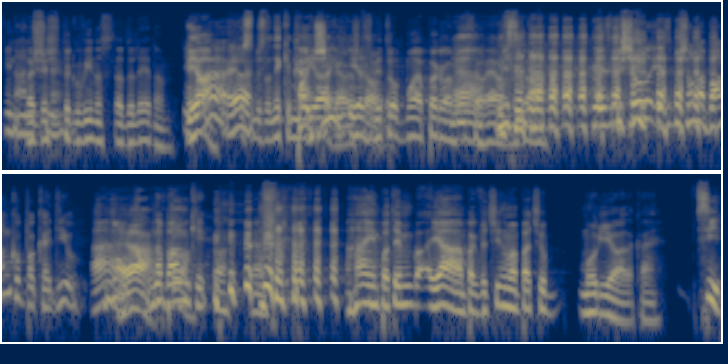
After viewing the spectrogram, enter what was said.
finančne. Če si trgovino s sladoledom. Ja, ja, ja. Smislu, nekaj manjšega. Jaz bi to moja prva ja. misel. Ja. Mislim, jaz, bi šel, jaz bi šel na banko, pa kaj div. No, ja, na banki. To, ja. Aha, in potem, ja, ampak večinoma pač umorijo. Vsi,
